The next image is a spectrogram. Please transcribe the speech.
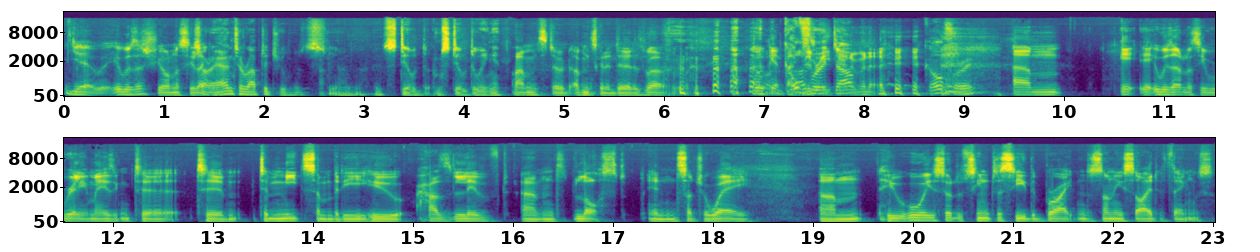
Yeah, it was actually honestly Sorry, like I interrupted you. It's, you know, it's still I'm still doing it. I'm still I'm just going to do it as well. we'll get Go back to for it, in a minute. Go for it. um, it, it was honestly really amazing to to to meet somebody who has lived and lost in such a way, um, who always sort of seemed to see the bright and sunny side of things,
